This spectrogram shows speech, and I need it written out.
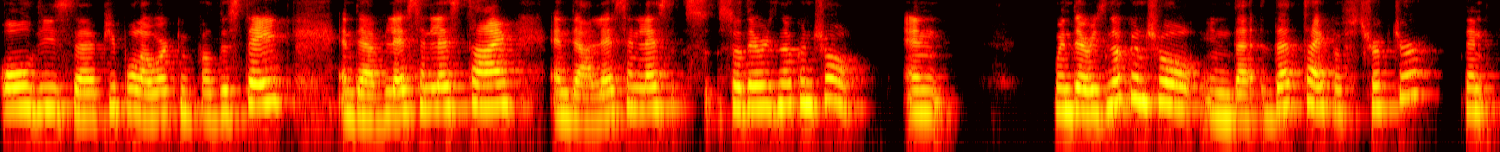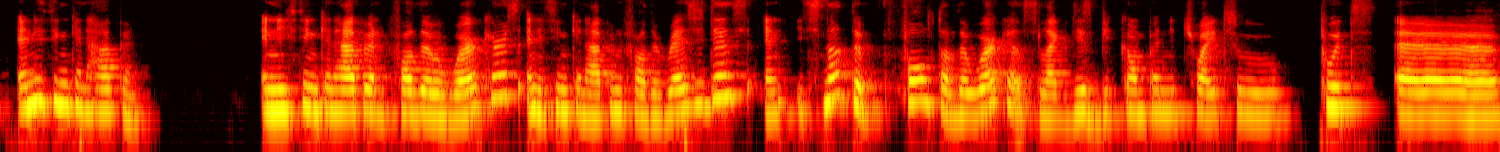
all these uh, people are working for the state and they have less and less time and they are less and less so there is no control. And when there is no control in that that type of structure then anything can happen. Anything can happen for the workers anything can happen for the residents and it's not the fault of the workers like this big company try to put uh,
